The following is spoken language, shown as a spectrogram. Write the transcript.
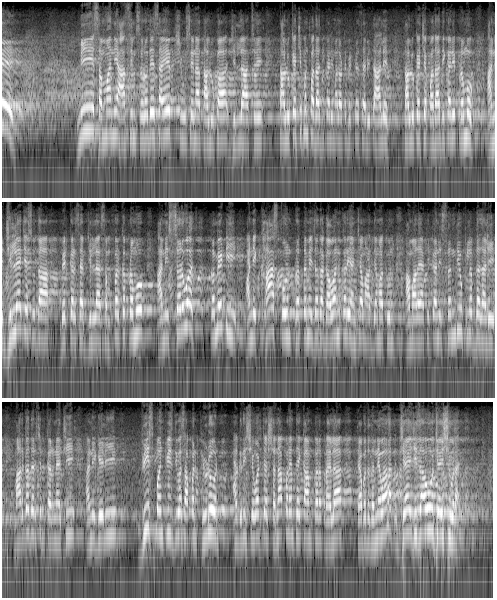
मी सन्मान्य आसिम सरोदे साहेब शिवसेना तालुका जिल्हाचे तालुक्याचे पण पदाधिकारी मला वाटतं बेटकर साहेब इथं आलेत. तालुक्याचे पदाधिकारी प्रमुख आणि जिल्ह्याचे सुद्धा बेटकर साहेब जिल्हा संपर्क प्रमुख आणि सर्वच कमिटी आणि खास करून प्रथमेश दादा गवाणकर यांच्या माध्यमातून आम्हाला या ठिकाणी संधी उपलब्ध झाली. मार्गदर्शन करण्याची आणि गेली वीस पंचवीस दिवस आपण फिडून अगदी शेवटच्या क्षणापर्यंत हे काम करत राहिलात. त्याबद्दल धन्यवाद. जय जिजाऊ जय शिवराय.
